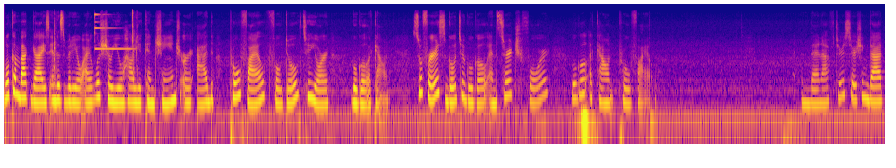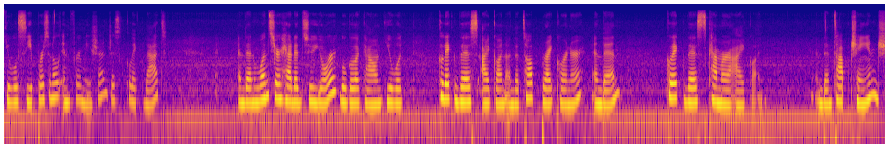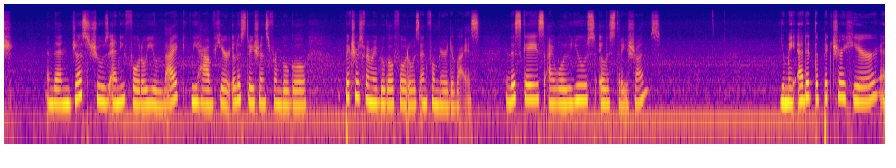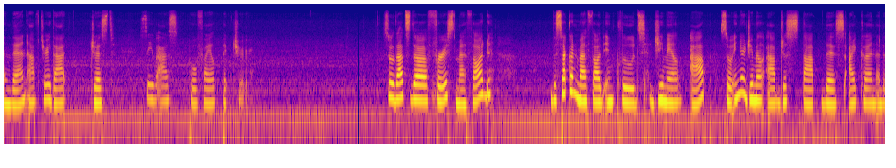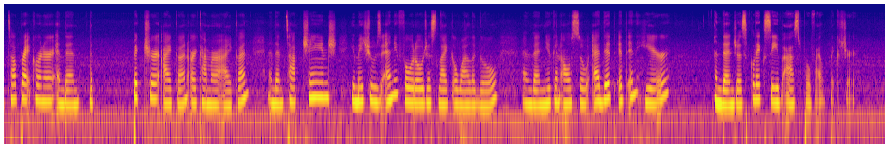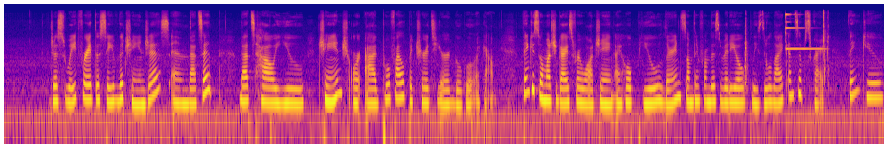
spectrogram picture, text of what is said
Welcome back guys. In this video, I will show you how you can change or add profile photo to your Google account. So first, go to Google and search for Google account profile. And then after searching that, you will see personal information. Just click that. And then once you're headed to your Google account, you will click this icon on the top right corner and then click this camera icon. And then tap change. And then just choose any photo you like. We have here illustrations from Google pictures from your Google Photos and from your device. In this case I will use illustrations. You may edit the picture here and then after that just save as profile picture. So that's the first method. The second method includes Gmail app. So in your Gmail app, just tap this icon on the top right corner and then the picture icon or camera icon and then tap change. You may choose any photo just like a while ago and then you can also edit it in here and then just click save as profile picture. Just wait for it to save the changes and that's it. That's how you change or add profile picture to your Google account. Thank you so much guys for watching. I hope you learned something from this video. Please do like and subscribe. Thank you.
